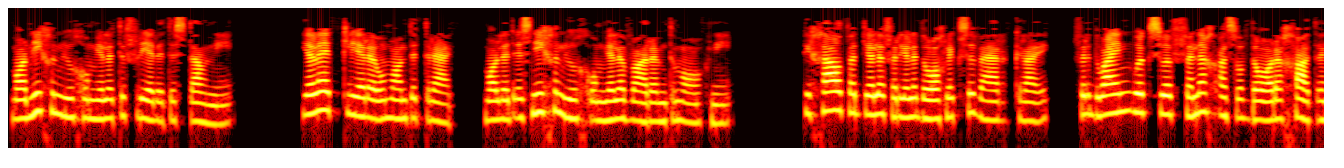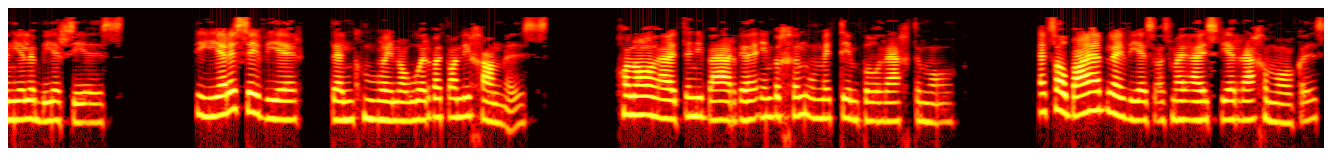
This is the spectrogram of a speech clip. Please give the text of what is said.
maar niet genoeg om jelle tevreden te stel nie. Jelle het kleren om aan te trek, maar dit is niet genoeg om jelle warm te maak nie. Die geld wat jelle voor jelle dagelijkse werk krijgt, verdwijn ook so vinnig asof daar een gat in jylle beersie is. Die Heere sê weer, denk mooi na oor wat aan die gang is. Gaan al uit in die bergen en begin om met tempel recht te maak. Het zal baie bly wees as my huis weer recht gemaakt is,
